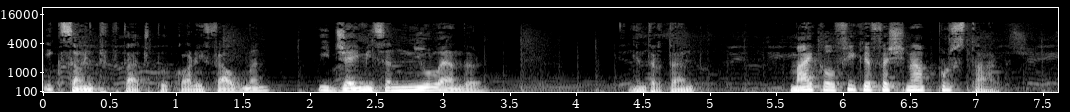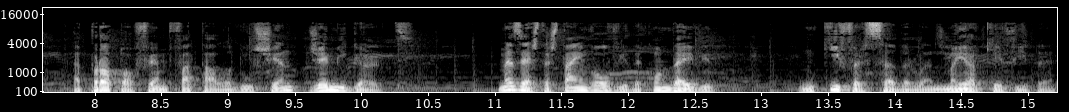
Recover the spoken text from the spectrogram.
e que são interpretados por Corey Feldman e Jamison Newlander. Entretanto, Michael fica fascinado por Star, a proto-femme fatal adolescente Jamie Gertz, mas esta está envolvida com David, um Kiefer Sutherland maior que a vida,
